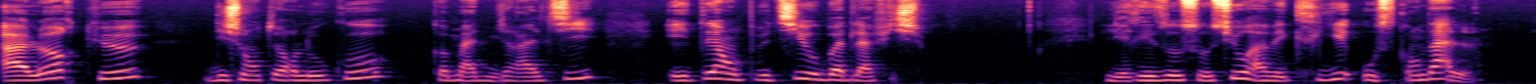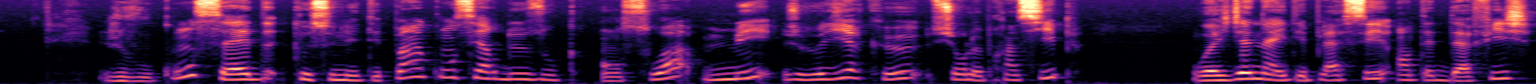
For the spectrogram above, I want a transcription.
alors que des chanteurs locaux, comme Admiralty, étaient en petit au bas de l'affiche. Les réseaux sociaux avaient crié au scandale. Je vous concède que ce n'était pas un concert de zouk en soi, mais je veux dire que, sur le principe, Weshden a été placée en tête d'affiche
